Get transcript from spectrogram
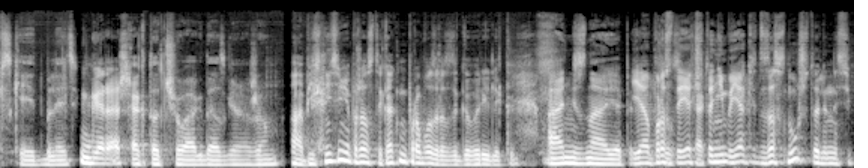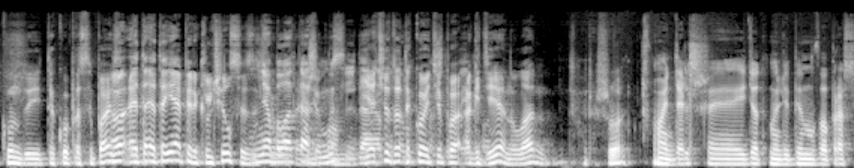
скейт, блядь. гараж. Как тот чувак, да, с гаражом. А объясните мне, пожалуйста, как мы про возраст заговорили? Как- А, не знаю, я Я просто, я как- что-то не... Я где-то заснул, что ли, на секунду и такой просыпаюсь. Ну, это, это я переключился из-за У меня была та же мысль, помню. да. я что-то такое, типа, а где? Ну ладно, хорошо. Ой, дальше идет мой любимый вопрос.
